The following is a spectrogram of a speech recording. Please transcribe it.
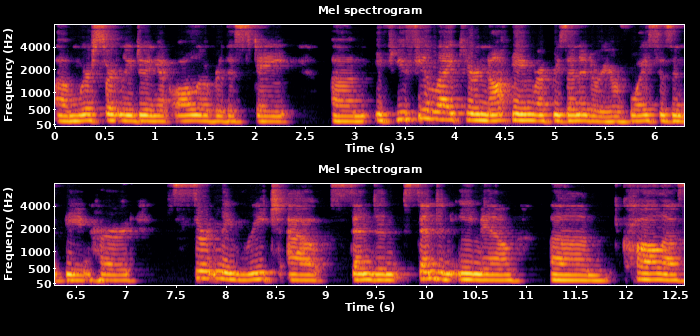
Um, we're certainly doing it all over the state. Um, if you feel like you're not being represented or your voice isn't being heard, certainly reach out, send an send an email, um, call us.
